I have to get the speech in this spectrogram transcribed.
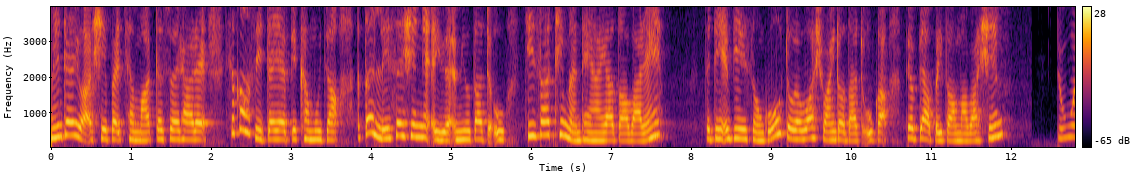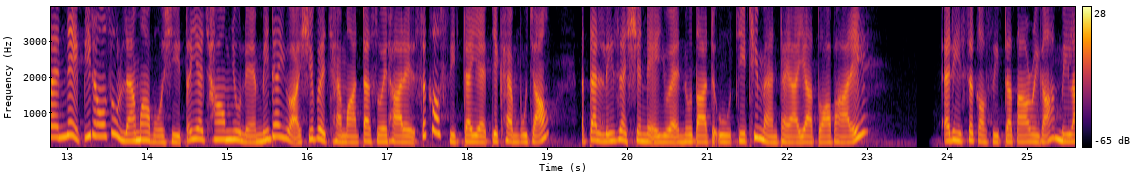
မင်းတပ်ရွာအရှိတ်ဘက်ခြမ်းမှာတက်ဆွဲထားတဲ့စစ်ကောင်စီတပ်ရဲ့ပစ်ခတ်မှုကြောင့်အသက်48နှစ်အရွယ်အမျိုးသားတဦးကြီးစားထိမှန်ဒဏ်ရာရသွားပါတယ်။တတင်အပြည့်အစုံကိုတဝယ်ဝါရှ်ဝိုင်းတော်သားတဦးကပြောပြပေးသွားမှာပါရှင်။တဝက်နေ့ပြည်တော်စုလမ်းမပေါ်ရှိတရက်ချောင်းမြို့နယ်မင်းတပ်ရွာရှိဘက်ချမ်းမှာတက်ဆွဲထားတဲ့စစ်ကောက်စီတပ်ရဲ့ပစ်ခတ်မှုကြောင့်အ သက်48နှစ်အရွယ်အမျိုးသားတဦးကြီးထိမှန်ဒဏ်ရာရသွားပါတယ်။အဲ့ဒီစစ်ကောက်စီတပ်သားတွေကမေလ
